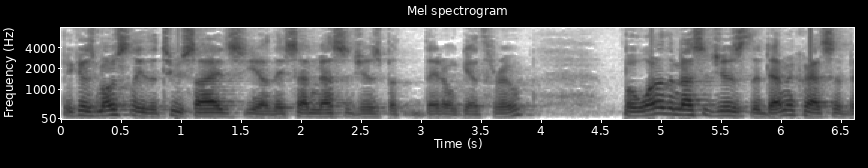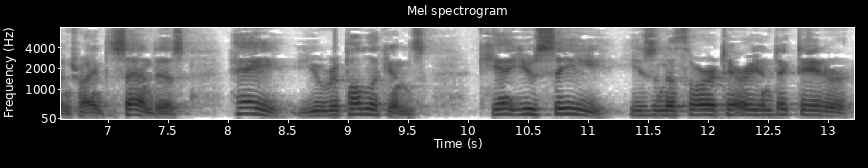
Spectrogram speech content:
Because mostly the two sides, you know, they send messages, but they don't get through. But one of the messages the Democrats have been trying to send is hey, you Republicans, can't you see he's an authoritarian dictator?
